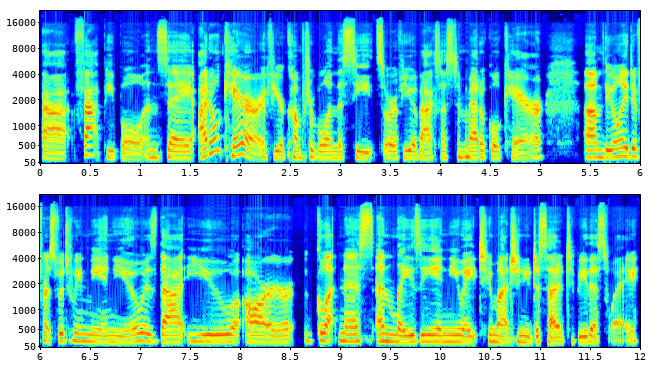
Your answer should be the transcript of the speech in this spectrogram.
at fat people and say, I don't care if you're comfortable in the seats or if you have access to medical care. Um, the only difference between me and you is that you are gluttonous and lazy and you ate too much and you decided to be this way.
